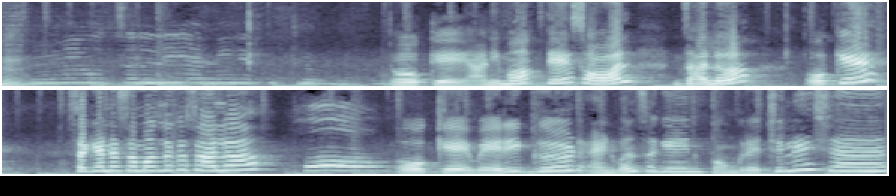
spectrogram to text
हम्म. मी उचलली आणि इथे ठेवली. ओके आणि मग ते सॉल्व झालं. ओके सगळ्यांना समजलं कसं आलं हो. Okay very good and once again congratulation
